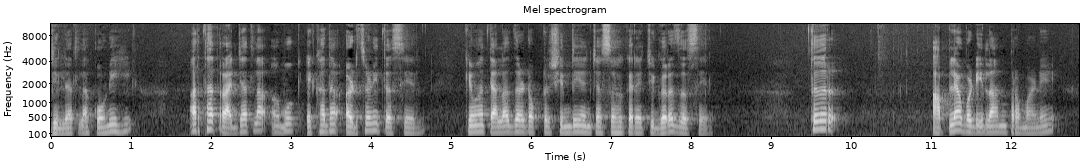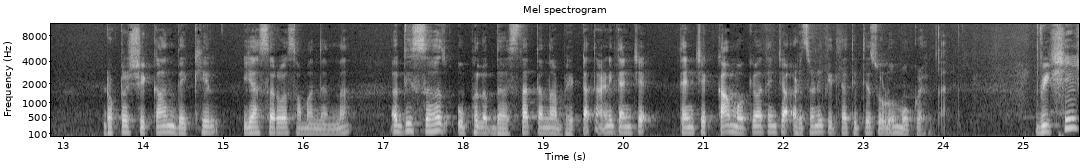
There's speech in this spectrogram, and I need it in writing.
जिल्ह्यातला कोणीही अर्थात राज्यातला अमुक एखादा अडचणीत असेल किंवा त्याला जर डॉक्टर शिंदे यांच्या सहकार्याची गरज असेल तर आपल्या वडिलांप्रमाणे डॉक्टर श्रीकांत देखील या सर्वसामान्यांना अगदी सहज उपलब्ध असतात त्यांना भेटतात आणि त्यांचे त्यांचे कामं किंवा त्यांच्या अडचणी तिथल्या तिथे सोडून मोकळे होतात. विशेष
